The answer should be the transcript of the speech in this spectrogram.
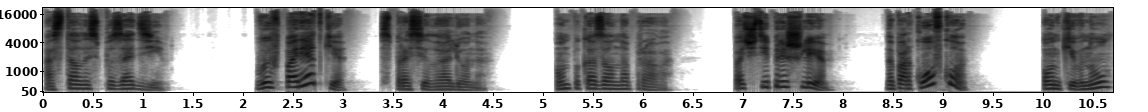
осталась позади. «Вы в порядке?» — спросила Алена. Он показал направо. «Почти пришли. На парковку?» Он кивнул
